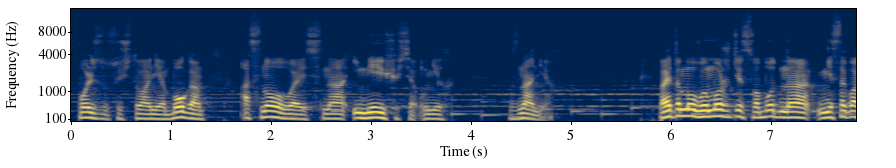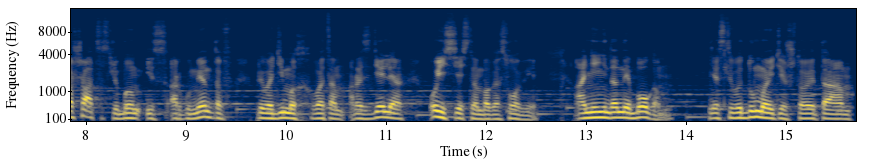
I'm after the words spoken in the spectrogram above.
в пользу существования Бога, основываясь на имеющихся у них знаниях. Поэтому вы можете свободно не соглашаться с любым из аргументов, приводимых в этом разделе о естественном богословии. Они не даны Богом. Если вы думаете, что это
